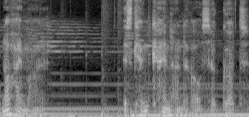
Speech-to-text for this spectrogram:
noch einmal, es kann kein anderer außer Gott.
